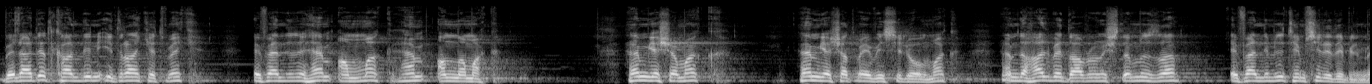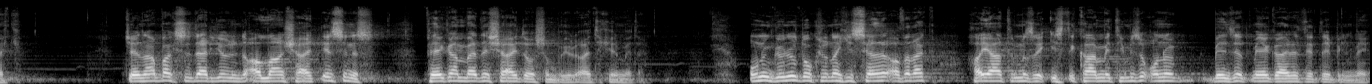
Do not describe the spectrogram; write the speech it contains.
Veladet kandilini idrak etmek, Efendimizi hem anmak hem anlamak, hem yaşamak, hem yaşatmaya vesile olmak, hem de hal ve davranışlarımızla Efendimizi temsil edebilmek. Cenab-ı Hak sizler yüzünde Allah'ın şahitlersiniz. Peygamber de şahit olsun buyuruyor ayet-i kerimede. Onun gönül dokusuna hisseler alarak hayatımızı, istikametimizi onu benzetmeye gayret edebilmeyi.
